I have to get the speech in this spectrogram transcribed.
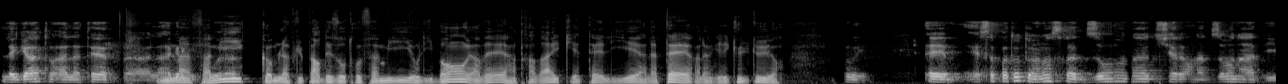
legato alla terra, Ma famille, comme la plupart des autres familles au Liban, avait un travail qui était lié à la terre, à l'agriculture. Oui. E, e soprattutto nella nostra zona c'era una zona di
